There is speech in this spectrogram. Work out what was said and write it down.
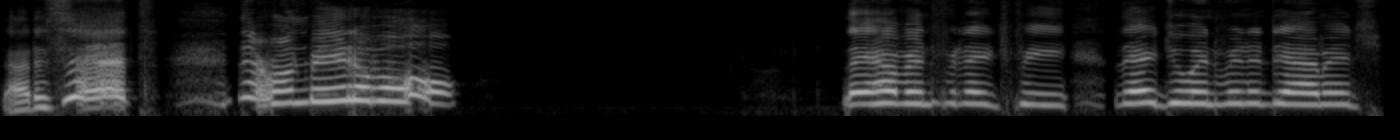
That is it! They're unbeatable! They have infinite HP, they do infinite damage,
